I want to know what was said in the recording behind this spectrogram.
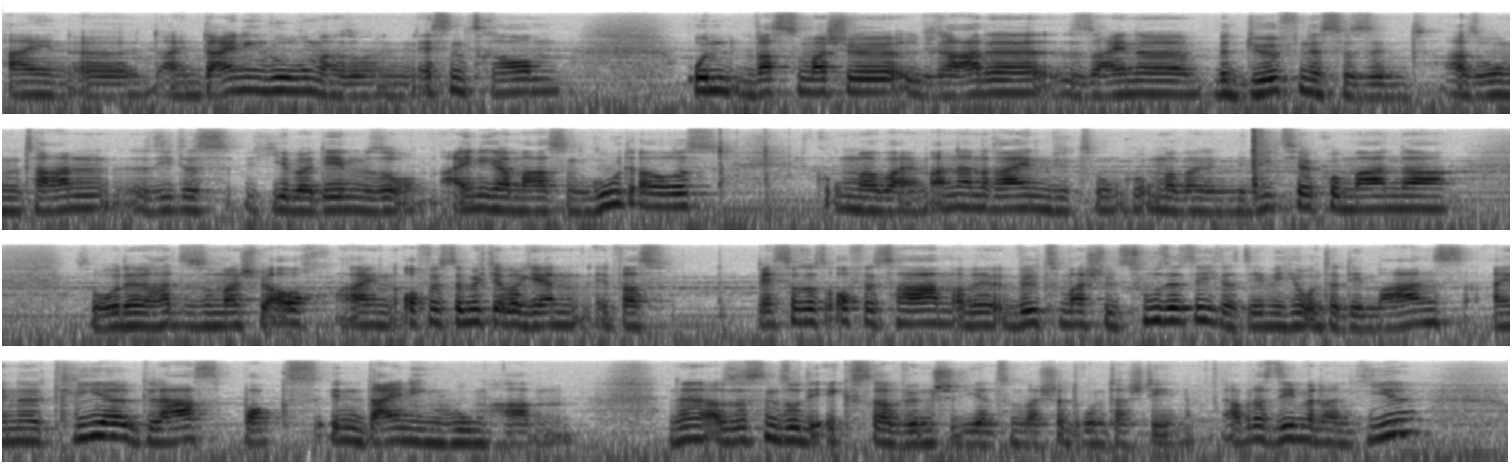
ein, äh, ein Dining Room, also einen Essensraum und was zum Beispiel gerade seine Bedürfnisse sind. Also momentan sieht es hier bei dem so einigermaßen gut aus. Wir gucken mal bei einem anderen rein, wir gucken mal bei dem Militia Commander. So, der hatte zum Beispiel auch ein Office, der möchte aber gerne etwas besseres Office haben, aber er will zum Beispiel zusätzlich, das sehen wir hier unter Demands, eine Clear Glass Box in Dining Room haben. Ne? Also das sind so die extra Wünsche, die dann zum Beispiel drunter stehen. Aber das sehen wir dann hier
